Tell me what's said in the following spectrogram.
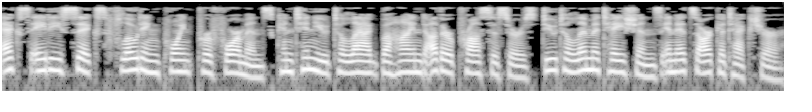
x86 floating-point performance continued to lag behind other processors due to limitations in its architecture.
